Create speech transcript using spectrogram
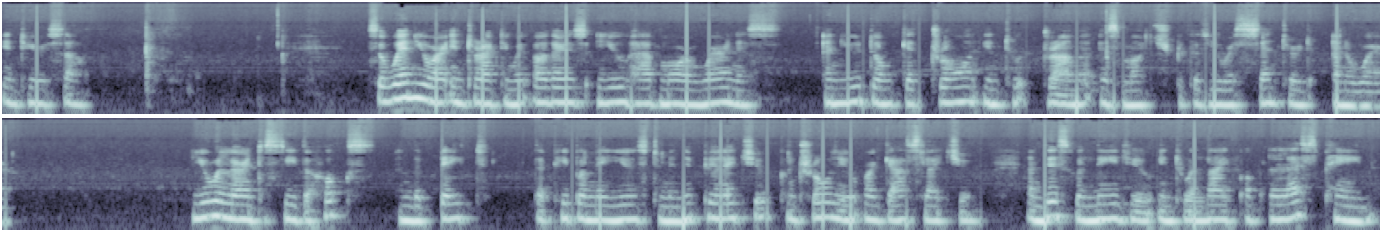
into yourself. So when you are interacting with others, you have more awareness and you don't get drawn into drama as much because you are centered and aware. You will learn to see the hooks and the bait that people may use to manipulate you, control you, or gaslight you. And this will lead you into a life of less pain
